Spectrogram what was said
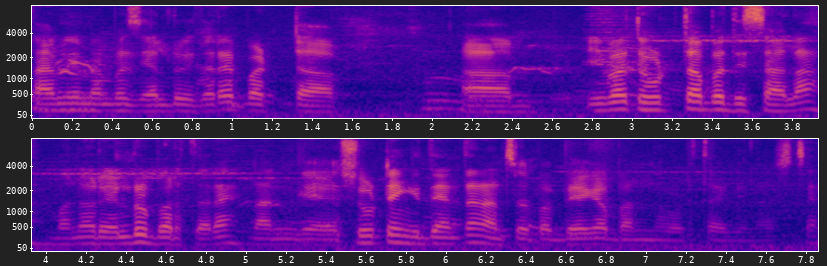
ಫ್ಯಾಮಿಲಿ ಮೆಂಬರ್ಸ್ ಎಲ್ಲರೂ ಇದ್ದಾರೆ ಬಟ್ ಇವತ್ತು ಹುಟ್ಟುಹಬ್ಬದ ದಿವಸ ಅಲ್ಲ ಮನೆಯವ್ರು ಎಲ್ಲರೂ ಬರ್ತಾರೆ. ನನಗೆ ಶೂಟಿಂಗ್ ಇದೆ ಅಂತ ನಾನು ಸ್ವಲ್ಪ ಬೇಗ ಬಂದು ನೋಡ್ತಾ ಇದ್ದೀನಿ ಅಷ್ಟೇ.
